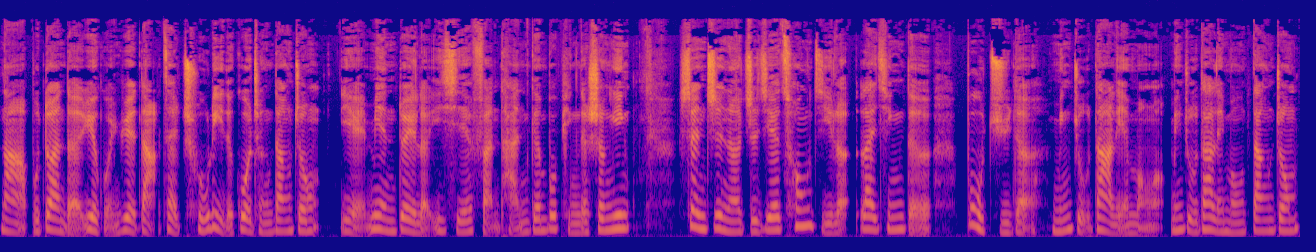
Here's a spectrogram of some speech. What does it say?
那不断的越滚越大，在处理的过程当中，也面对了一些反弹跟不平的声音，甚至呢，直接冲击了赖清德布局的民主大联盟哦。民主大联盟当中，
